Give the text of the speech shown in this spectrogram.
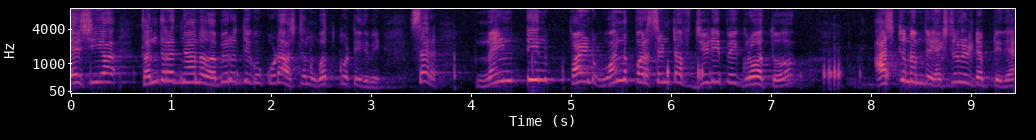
ದೇಶೀಯ ತಂತ್ರಜ್ಞಾನದ ಅಭಿವೃದ್ಧಿಗೂ ಕೂಡ ಅಷ್ಟನ್ನು ಒತ್ತು ಕೊಟ್ಟಿದ್ದೀವಿ sir nineteen point one percent of G D P growth ಅಷ್ಟು ನಮ್ಮದು ಎಕ್ಸ್ಟರ್ನಲ್ ಡೆಪ್ಟ್ ಇದೆ.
